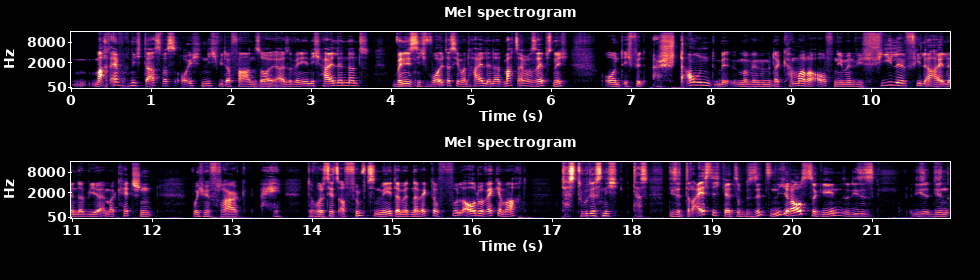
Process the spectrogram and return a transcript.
macht einfach nicht das, was euch nicht widerfahren soll. Also wenn ihr nicht Highlandert, wenn ihr es nicht wollt, dass jemand Highlandert, macht es einfach selbst nicht. Und ich bin erstaunt, wenn wir mit der Kamera aufnehmen, wie viele, viele Highlander wir immer catchen wo ich mir frage, hey, du wurdest jetzt auf 15 Meter mit einer Vector Full Auto weggemacht, dass du das nicht, dass diese Dreistigkeit zu besitzen, nicht rauszugehen, so dieses, diese, diesen,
